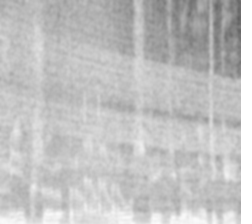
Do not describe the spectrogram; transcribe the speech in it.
Микшер русской кибернетики.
